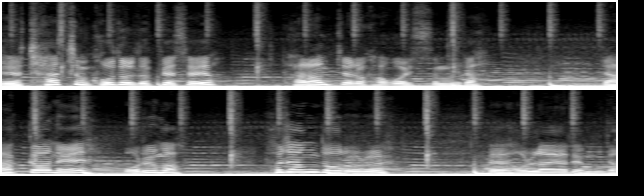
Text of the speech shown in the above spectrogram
예, 차츰 고도를 높여서요. 바람대로 가고 있습니다. 약간의 오르막 포장도로를 예, 올라야 됩니다.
